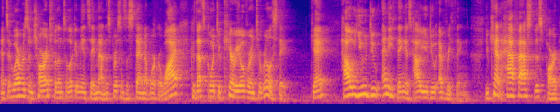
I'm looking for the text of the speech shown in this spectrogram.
and to whoever's in charge for them to look at me and say, Man, this person's a stand up worker. Why? Because that's going to carry over into real estate. Okay? How you do anything is how you do everything. You can't half-ass this part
